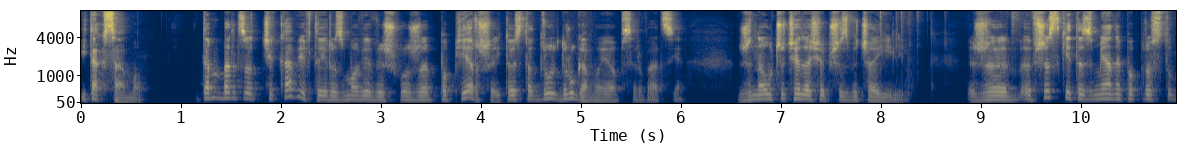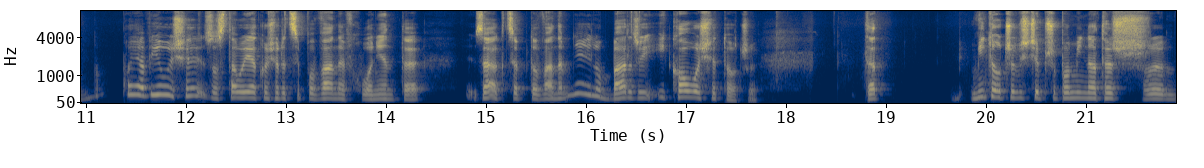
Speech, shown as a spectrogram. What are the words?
i tak samo. Tam bardzo ciekawie w tej rozmowie wyszło, że po pierwsze, i to jest ta dru druga moja obserwacja, że nauczyciele się przyzwyczaili, że wszystkie te zmiany po prostu pojawiły się, zostały jakoś recypowane, wchłonięte, zaakceptowane mniej lub bardziej i koło się toczy. Ta, mi to oczywiście przypomina też e,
